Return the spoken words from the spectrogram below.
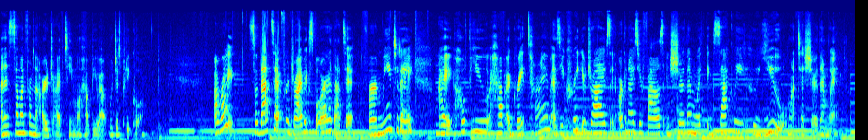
And then someone from the ArDrive team will help you out, which is pretty cool. All right, so that's it for Drive Explorer. That's it for me today. I hope you have a great time as you create your drives and organize your files and share them with exactly who you want to share them with.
